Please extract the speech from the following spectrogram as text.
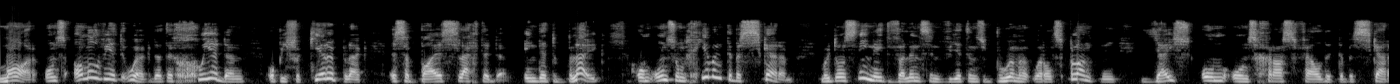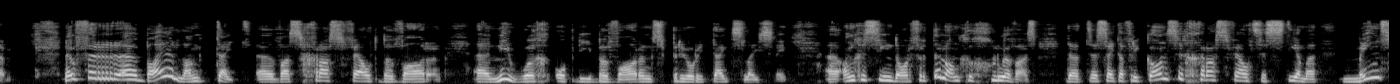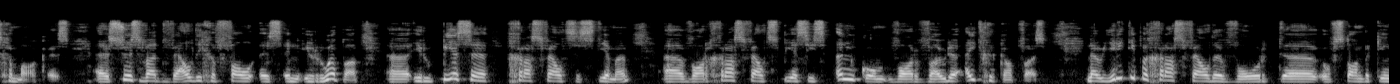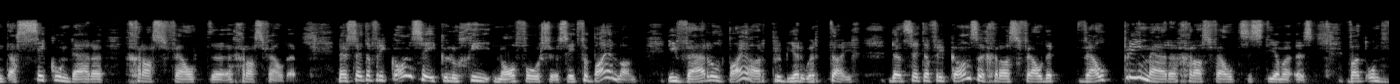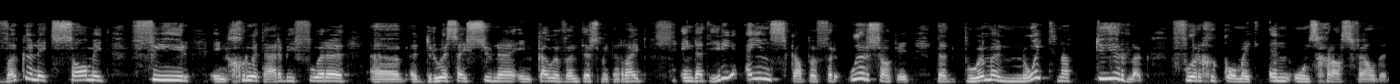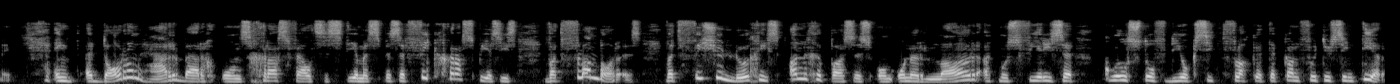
Maar ons almal weet ook dat 'n goeie ding op die verkeerde plek is 'n baie slegte ding. En dit blyk om ons omgewing te beskerm, moet ons nie net willens en wetens bome oral plant nie, juis om ons grasvelde te beskerm. Nou vir uh, baie lank tyd uh, was grasveldbewaring uh, nie hoog op die bewaringsprioriteitslys nie. Uh, aangesien daar vir te lank geglo was dat Suid-Afrikaanse uh, grasveldstelsels mensgemaak is, uh, soos wat wel die geval is in Europa, uh, Europese grasveldstelsels uh, waar grasveldspesies inkom waar woude uitgekap was. Nou hierdie tipe grasvelde word uh, of staan bekend as sekondêre grasveld uh, grasvelde. Nou Suid-Afrikaanse ekologie navorsers het vir baie lank die wêreld baie hard probeer oortuig dat Suid-Afrikaanse grasvelde wel primêre grasveldstelsels is wat ontwikkel het saam met vuur en groot herbivore, uh droë seisoene en koue winters met ryp en dat hierdie eienskappe veroorsaak het dat bome nooit natuurlik voorgekom het in ons grasvelde nie. En uh, daarom herberg ons grasveldstelsels spesifiek grasspesies wat vlambaar is, wat fisiologies aangepas is om onder laer atmosferiese koolstofdioksied vlakke te kan fotosenteer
